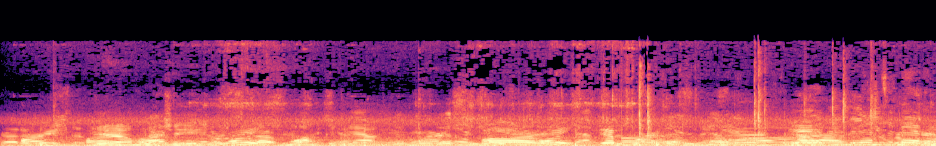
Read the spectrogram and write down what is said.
Yeah, I'm gonna change it. Walking down here. This. Yep. Walking. Yeah, that's a better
